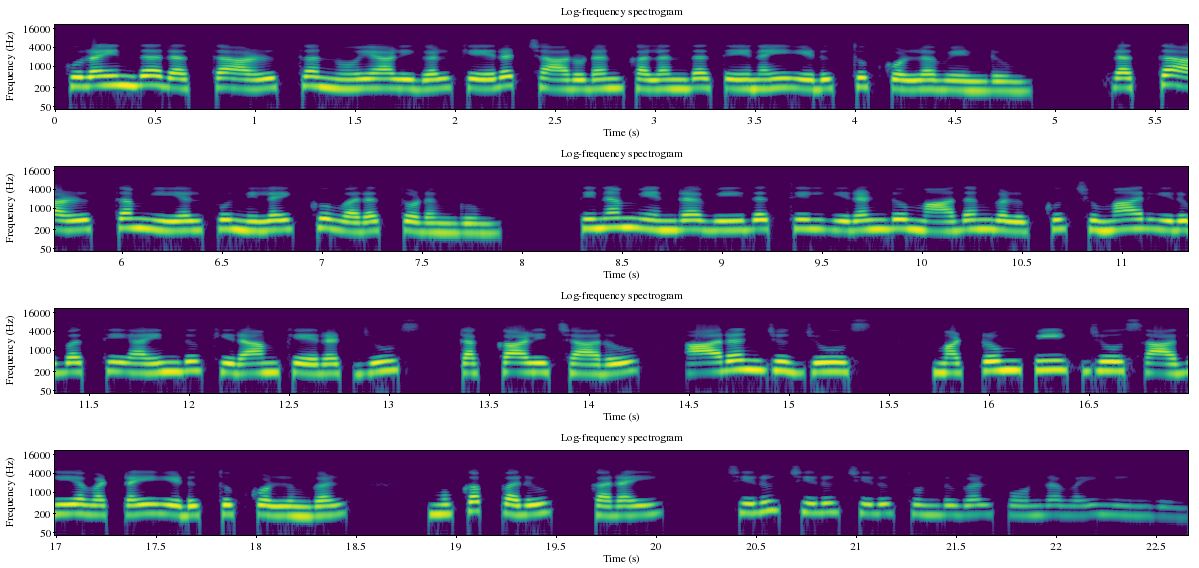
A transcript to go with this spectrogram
குறைந்த இரத்த அழுத்த நோயாளிகள் கேரட் சாறுடன் கலந்த தேனை எடுத்துக் கொள்ள வேண்டும். இரத்த அழுத்தம் இயல்பு நிலைக்கு வரத் தொடங்கும். தினம் என்ற வீதத்தில் இரண்டு மாதங்களுக்கு சுமார் இருபத்தி ஐந்து கிராம் கேரட் ஜூஸ் தக்காளி சாறு ஆரஞ்சு ஜூஸ் மற்றும் பீட் ஜூஸ் ஆகியவற்றை எடுத்துக் கொள்ளுங்கள். முகப்பரு கரை சிறு சிறு சிறு துண்டுகள் போன்றவை நீங்கும்.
